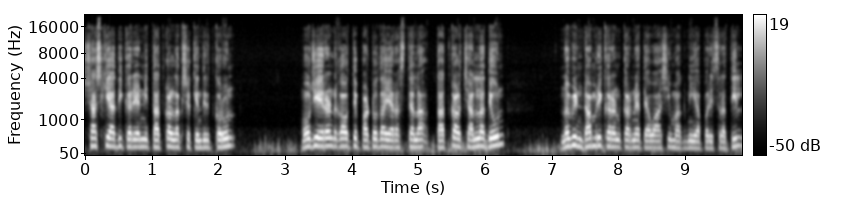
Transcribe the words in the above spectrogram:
शासकीय अधिकाऱ्यांनी तात्काळ लक्ष केंद्रित करून मौजे एरंडगाव ते पाटोदा या रस्त्याला तात्काळ चालना देऊन नवीन डांबरीकरण करण्यात यावं अशी मागणी या परिसरातील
